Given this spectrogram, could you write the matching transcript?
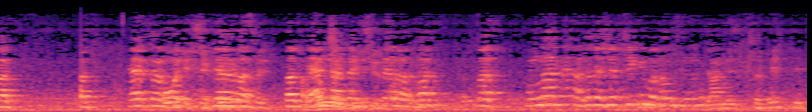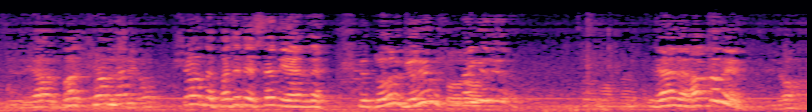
Bak. Bak. Her tarafta O küçükler var. Bak her tarafta küçükler var. Bak. Bak. Bunlar ne? Arkadaşlar çekin bakalım şunu. Yani köpek gibi. Ya bak şu anda şu anda patatesler yerde. Doğru görüyor musun? Doğru. Ben görüyorum. Yani haklı mıyım? Yok.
